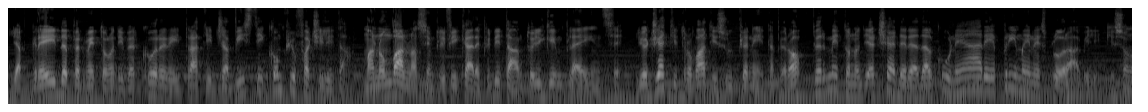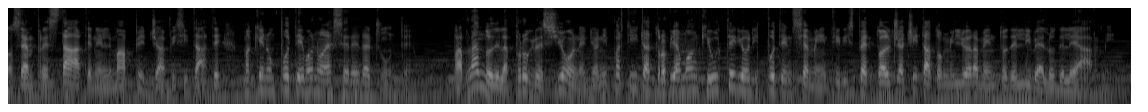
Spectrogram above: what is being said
Gli upgrade permettono di percorrere i tratti già visti con più facilità, ma non vanno a semplificare più di tanto il gameplay in sé. Gli oggetti trovati sul pianeta però permettono di accedere ad alcune aree prima inesplorabili, che sono sempre state nelle mappe già visitate ma che non potevano essere raggiunte. Parlando della progressione di ogni partita troviamo anche ulteriori potenziamenti rispetto al già citato miglioramento del livello delle armi.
